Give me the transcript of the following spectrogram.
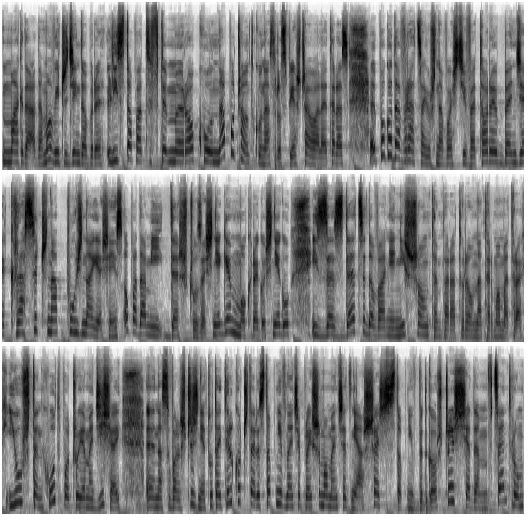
Magda Adamowicz, dzień dobry. Listopad w tym roku na początku nas rozpieszczał, ale teraz e, pogoda wraca już na właściwe tory. Będzie klasyczna późna jesień z opadami deszczu ze śniegiem, mokrego śniegu i ze zdecydowanie niższą temperaturą na termometrach. Już ten chłód poczujemy dzisiaj e, na Suwalszczyźnie. Tutaj tylko 4 stopnie w najcieplejszym momencie dnia, 6 stopni w Bydgoszczy, 7 w centrum,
